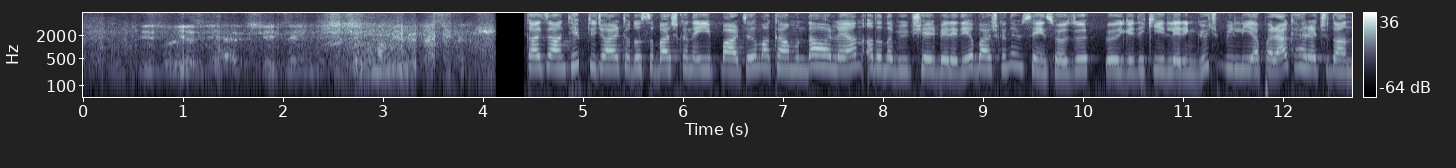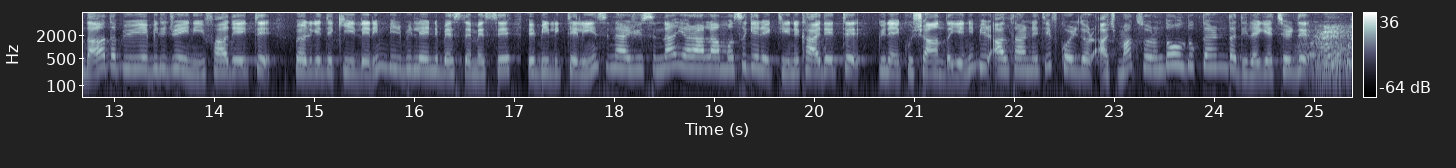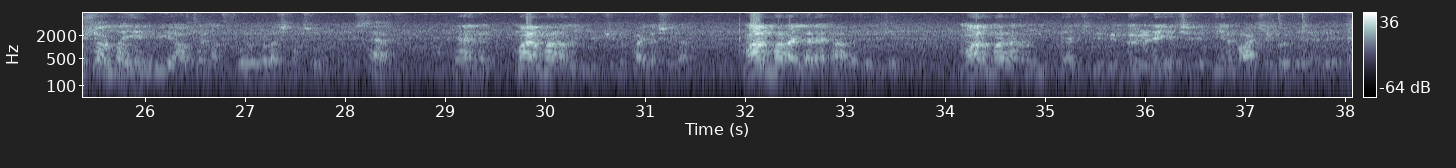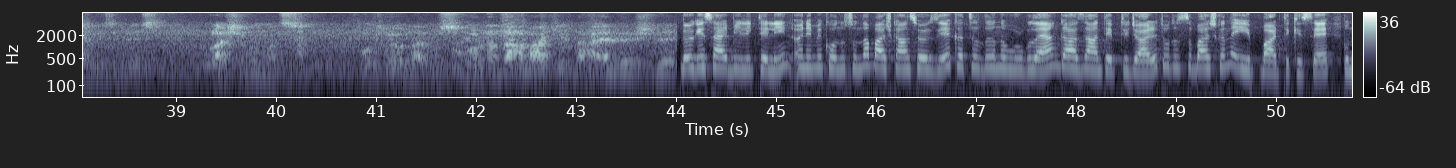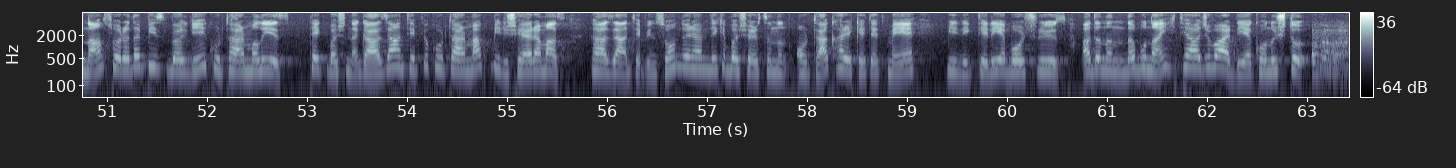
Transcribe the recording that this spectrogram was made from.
Biz bölge her şey zenginlik için bundan birbirini nasiplenir. Gaziantep Ticaret Odası Başkanı Eyüp Bartık'ı makamında ağırlayan Adana Büyükşehir Belediye Başkanı Hüseyin Sözlü, bölgedeki illerin güç birliği yaparak her açıdan daha da büyüyebileceğini ifade etti. Bölgedeki illerin birbirlerini beslemesi ve birlikteliğin sinerjisinden yararlanması gerektiğini kaydetti. Güney kuşağında yeni bir alternatif koridor açmak zorunda olduklarını da dile getirdi. Güney şu anda yeni bir alternatif koridor açmak zorundayız. Evet. Yani Marmara'nın yükünü paylaşacak. Marmara ile rekabet edecek. Marmara'nın belki bir gün önüne geçecek yeni bakir bölgeleri, denizimiz, ulaşımımız, otoyollarımız oradan daha bakir, daha elverişli, Bölgesel birlikteliğin önemi konusunda Başkan Sözlü'ye katıldığını vurgulayan Gaziantep Ticaret Odası Başkanı Eyüp Bartık ise bundan sonra da biz bölgeyi kurtarmalıyız. Tek başına Gaziantep'i kurtarmak bir işe yaramaz. Gaziantep'in son dönemdeki başarısının ortak hareket etmeye, birlikteliğe borçluyuz. Adana'nın da buna ihtiyacı var diye konuştu. Adana,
